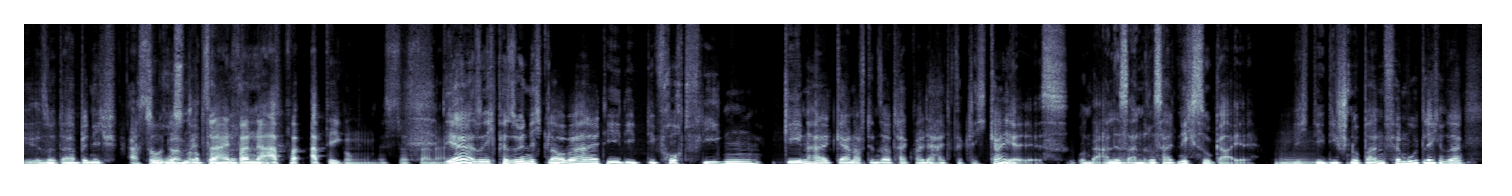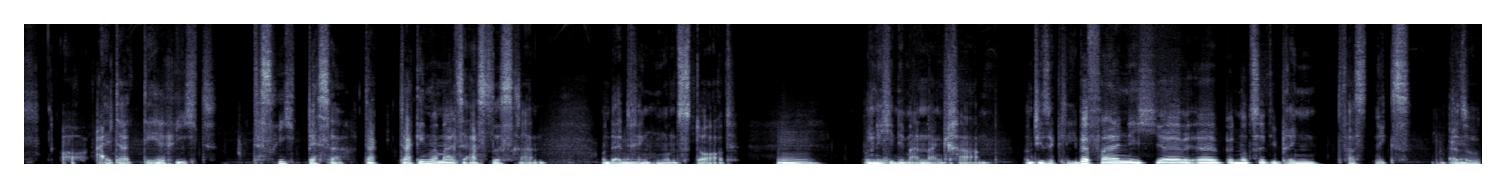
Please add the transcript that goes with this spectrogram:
Also da bin ich Ach so, dann Opfern einfach eine. Ab Abwägung, ist das dann einfach. Ja, also ich persönlich glaube halt, die, die, die Fruchtfliegen gehen halt gerne auf den Sauerteig, weil der halt wirklich geil ist. Und alles andere ist halt nicht so geil. Mhm. Nicht? Die, die schnuppern vermutlich und sagen, oh, Alter, der riecht, das riecht besser. Da, da gehen wir mal als erstes ran und Mhm. ertrinken uns dort Mhm. und nicht in dem anderen Kram. Und diese Klebefallen, die ich äh, äh, benutze, die bringen fast nichts. Okay. Also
